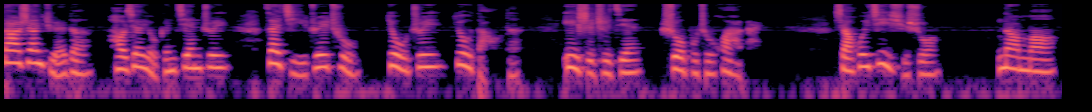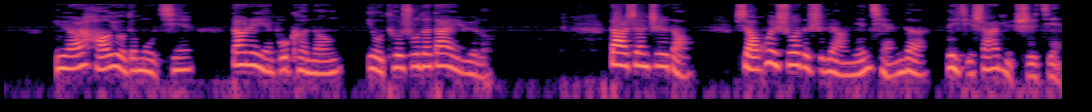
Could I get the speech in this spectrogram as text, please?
大山觉得好像有根尖锥在脊椎处又追又倒的，一时之间说不出话来。小慧继续说：“那么，女儿好友的母亲？”当然也不可能有特殊的待遇了。大山知道小慧说的是两年前的那起杀女事件，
